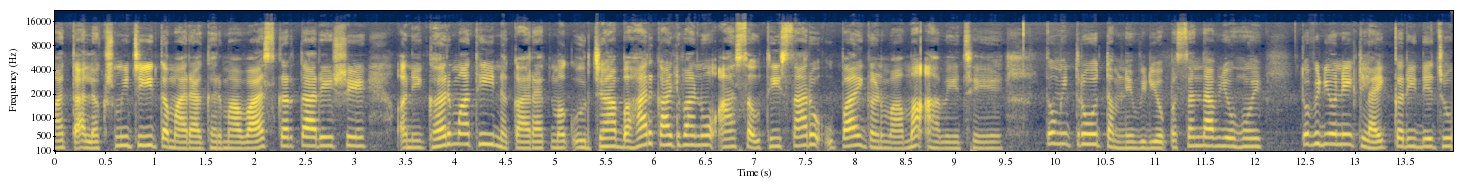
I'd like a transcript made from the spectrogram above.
માતા લક્ષ્મીજી તમારા ઘરમાં વાસ કરતા રહેશે અને ઘરમાંથી નકારાત્મક ઊર્જા બહાર કાઢવાનો આ સૌથી સારો ઉપાય ગણવામાં આવે છે. તો મિત્રો, તમને વીડિયો પસંદ આવ્યો હોય તો વિડીયોને એક લાઇક કરી દેજો.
